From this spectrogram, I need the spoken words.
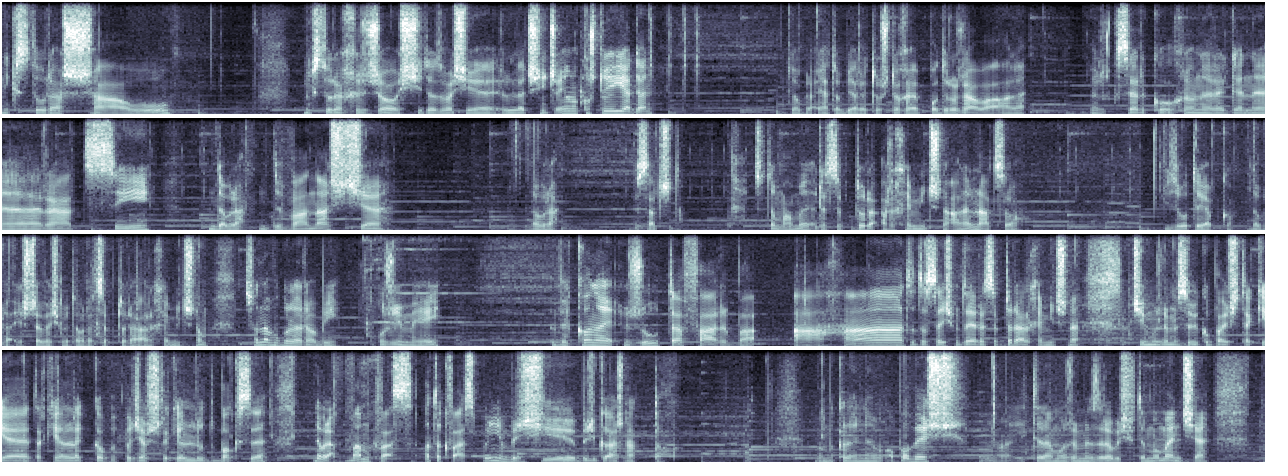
mikstura szału, mikstura chyżości, to jest właśnie lecznicza i ona kosztuje jeden. Dobra, ja to biorę, to już trochę podrożała, ale Berserku, ochrony regeneracji. Dobra, 12. Dobra, wystarczy to. Co to mamy? Receptura alchemiczna, ale na co? I złote jabłko. Dobra, jeszcze weźmy tą recepturę alchemiczną. Co ona w ogóle robi? Użyjmy jej. Wykonaj żółta farba. Aha, to dostaliśmy tutaj receptury alchemiczne, czyli możemy sobie kupować takie, takie lekko powiedziawszy, takie lootboxy. Dobra, mam kwas. Oto kwas. Powinien być, być go aż nadto. Mamy kolejną opowieść. No i tyle możemy zrobić w tym momencie.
